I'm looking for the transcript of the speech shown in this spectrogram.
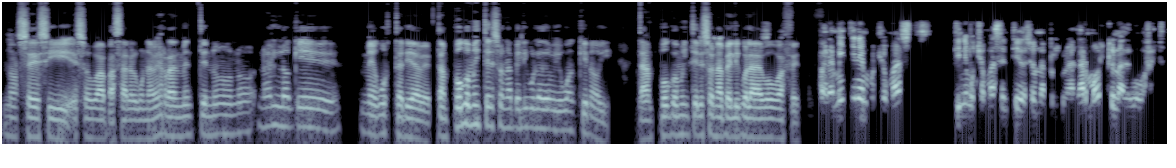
no sé si eso va a pasar alguna vez. Realmente no, no, no es lo que me gustaría ver. Tampoco me interesa una película de Obi-Wan Kenobi. Tampoco me interesa una película de Boba Fett. Para mí tiene mucho más, tiene mucho más sentido hacer una película de Darth Maul que una de Boba Fett.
